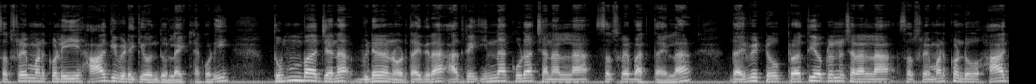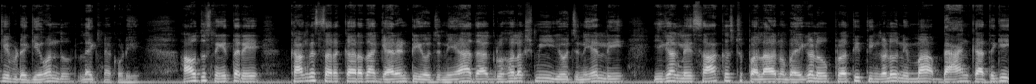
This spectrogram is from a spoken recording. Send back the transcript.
ಸಬ್ಸ್ಕ್ರೈಬ್ ಮಾಡ್ಕೊಳ್ಳಿ. ಹಾಗೆ ವಿಡಿಯೋಗೆ ಒಂದು ಲೈಕ್ನ ಕೊಡಿ. ತುಂಬ ಜನ ವಿಡಿಯೋನ ನೋಡ್ತಾ ಇದ್ದೀರಾ, ಆದರೆ ಇನ್ನೂ ಕೂಡ ಚಾನಲ್ನ ಸಬ್ಸ್ಕ್ರೈಬ್ ಆಗ್ತಾ ಇಲ್ಲ. ದಯವಿಟ್ಟು ಪ್ರತಿಯೊಬ್ಬರನ್ನು ಚಾನಲ್ನ ಸಬ್ಸ್ಕ್ರೈಬ್ ಮಾಡಿಕೊಂಡು ಹಾಗೆ ವಿಡಿಯೋಗೆ ಒಂದು ಲೈಕ್ನ ಕೊಡಿ. ಹೌದು ಸ್ನೇಹಿತರೆ, ಕಾಂಗ್ರೆಸ್ ಸರ್ಕಾರದ ಗ್ಯಾರಂಟಿ ಯೋಜನೆಯಾದ ಗೃಹಲಕ್ಷ್ಮಿ ಯೋಜನೆಯಲ್ಲಿ ಈಗಾಗಲೇ ಸಾಕಷ್ಟು ಫಲಾನುಭವಿಗಳು ಪ್ರತಿ ತಿಂಗಳು ನಿಮ್ಮ ಬ್ಯಾಂಕ್ ಖಾತೆಗೆ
